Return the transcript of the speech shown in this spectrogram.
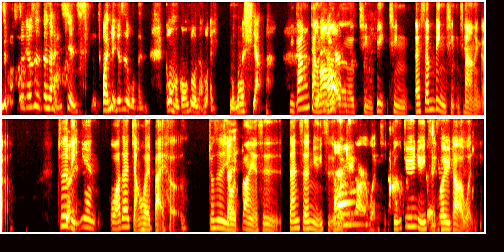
这就是真的很现实，完全就是我们跟我们工作讲说，哎，怎么那么想啊？你刚刚讲到那个请病请哎生病请假那个，就是里面我要再讲回百合。就是有一段也是单身女子会遇到的问题，独居女子会遇到的问题。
